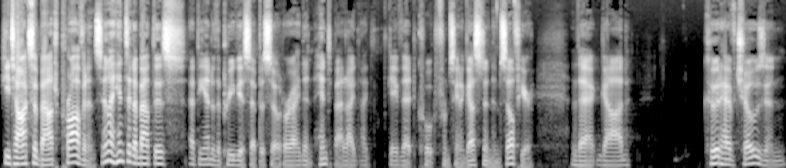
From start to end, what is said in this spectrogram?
He talks about providence, and I hinted about this at the end of the previous episode, or I didn't hint about it. I, I gave that quote from St. Augustine himself here that God could have chosen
